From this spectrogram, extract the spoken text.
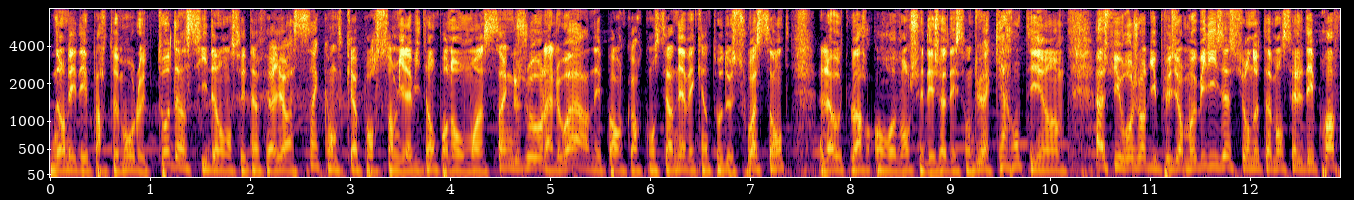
dans les départements le taux d'incidence est inférieur à 50 cas pour 100 000 habitants pendant au moins 5 jours. La Loire n'est pas encore concernée avec un taux de 60. La Haute-Loire, en revanche, est déjà descendue à 41. À suivre aujourd'hui plusieurs mobilisations, notamment celles des profs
